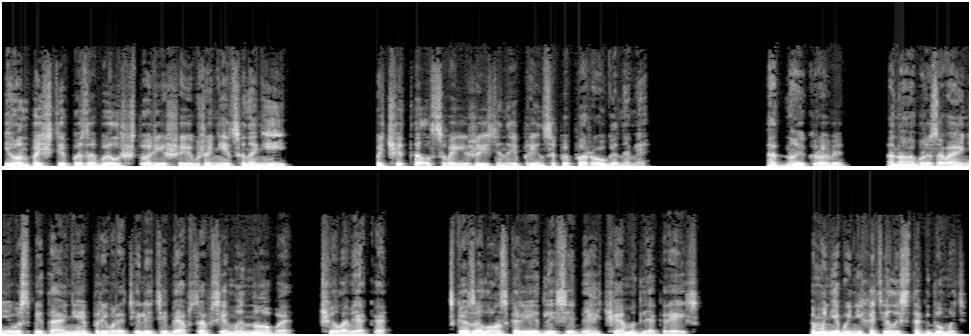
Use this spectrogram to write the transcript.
и он почти позабыл, что, решив жениться на ней, почитал свои жизненные принципы поруганными. Одной крови, но образование и воспитание превратили тебя в совсем иного человека, сказал он скорее для себя, чем для Грейс. Мне бы не хотелось так думать,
